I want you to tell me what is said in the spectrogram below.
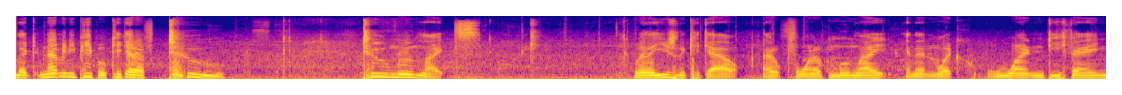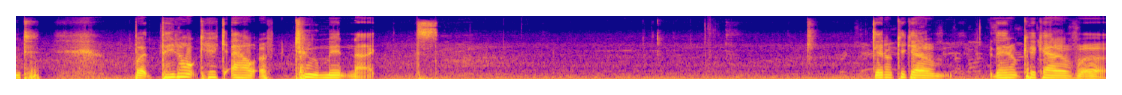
Like, not many people kick out of two. Two moonlights. Well, they usually kick out of one of Moonlight and then like one defanged. But they don't kick out of two midnights. They don't kick out of they don't kick out of uh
